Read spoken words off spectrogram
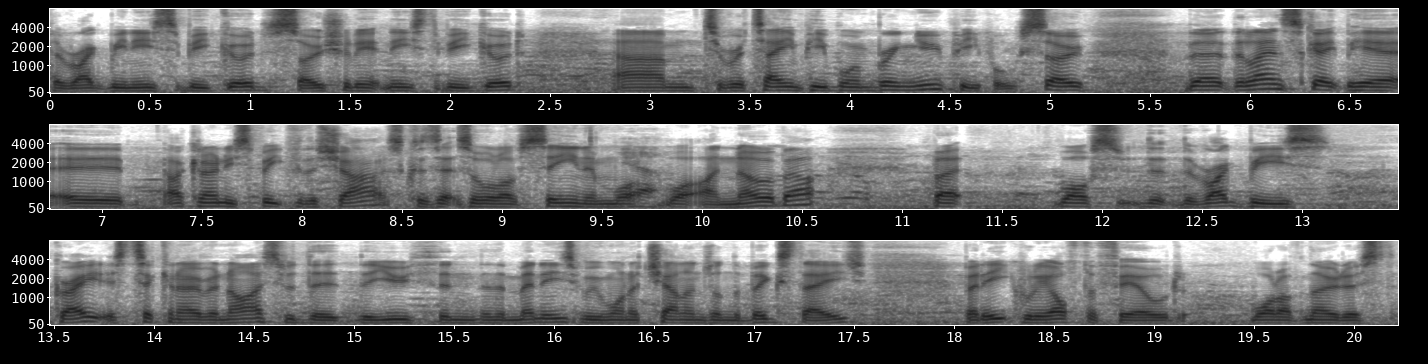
The rugby needs to be good, socially, it needs to be good um, to retain people and bring new people. So the, the landscape here, uh, I can only speak for the Sharks because that's all I've seen and what, Yeah. what I know about. But whilst the, the rugby's great, it's ticking over nice with the, the youth and the minis. We want to challenge on the big stage, but equally off the field, what I've noticed.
